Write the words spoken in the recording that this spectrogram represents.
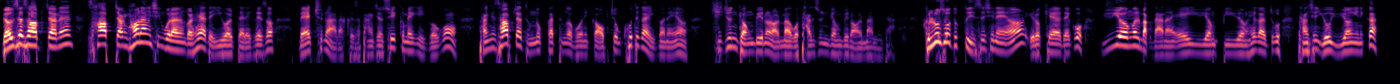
면세사업자는 사업장 현황 신고라는 걸 해야 돼 2월 달에 그래서 매출은 알아 그래서 당신 수익 금액이 이거고 당신 사업자 등록 같은 거 보니까 업종 코드가 이거네요 기준 경비는 얼마고 단순 경비는 얼마입니다 근로소득도 있으시네요 이렇게 해야 되고 유형을 막 나눠 A 유형 B 유형 해가지고 당신 요 유형이니까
